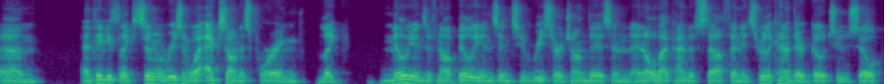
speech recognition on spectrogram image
Um, I think it's like similar reason why Exxon is pouring like millions, if not billions, into research on this and, and all that kind of stuff. And it's really kind of their go-to. So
